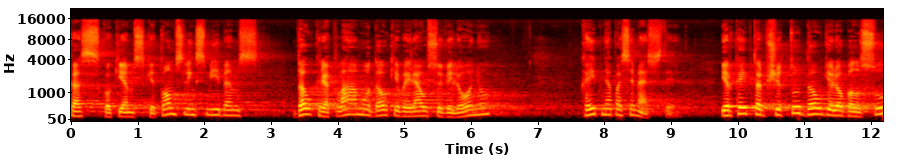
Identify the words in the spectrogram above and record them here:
kas kokiems kitoms linksmybėms, daug reklamų, daug įvairiausių vilionių, kaip nepasimesti ir kaip tarp šitų daugelio balsų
